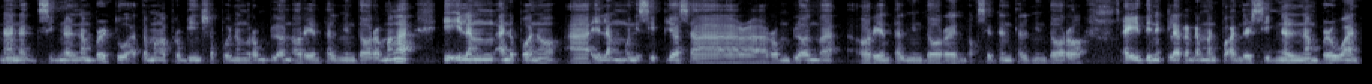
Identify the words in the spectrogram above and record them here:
na nag-signal number 2 at ang mga probinsya po ng Romblon, Oriental Mindoro, mga iilang ano po no, ah, ilang munisipyo sa Romblon, Oriental Mindoro and Occidental Mindoro ay idineklara naman po under signal number 1.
